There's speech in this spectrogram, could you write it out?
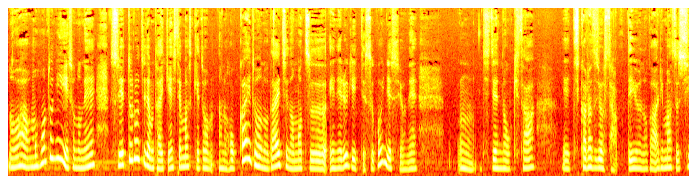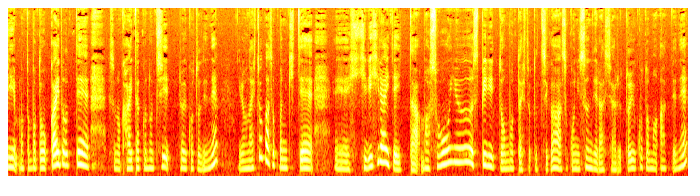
のはもう本当にそのねスウェットロッジでも体験してますけどあの北海道の大地の持つエネルギーってすごいんですよね。うん、自然の大きさ。え力強さっていうのがありますしもともと北海道ってその開拓の地ということでねいろんな人がそこに来て、えー、切り開いていった、まあ、そういうスピリットを持った人たちがそこに住んでらっしゃるということもあってね、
